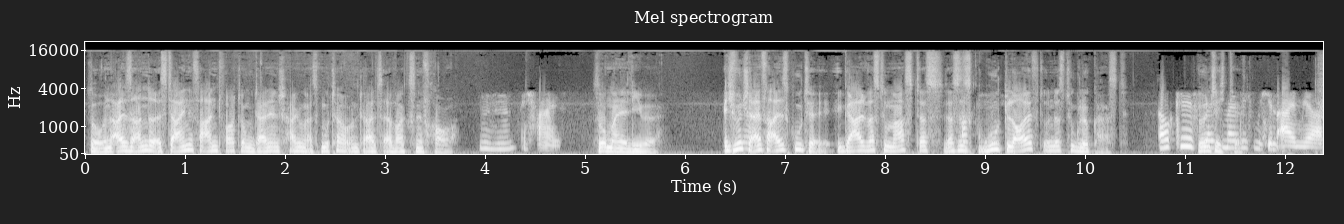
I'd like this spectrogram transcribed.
So, und alles andere ist deine Verantwortung, deine Entscheidung als Mutter und als erwachsene Frau. Mhm, ich weiß. So, meine Liebe. Ich wünsche einfach alles Gute, egal was du machst, dass, dass es gut läuft und dass du Glück hast. Okay, vielleicht ich dir. melde ich mich in einem Jahr.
